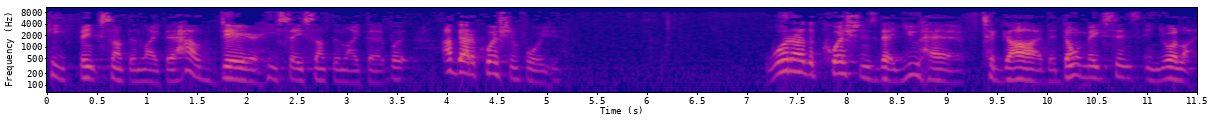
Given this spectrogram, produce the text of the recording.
he thinks something like that? How dare he say something like that? But I've got a question for you. What are the questions that you have to God that don't make sense in your life?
